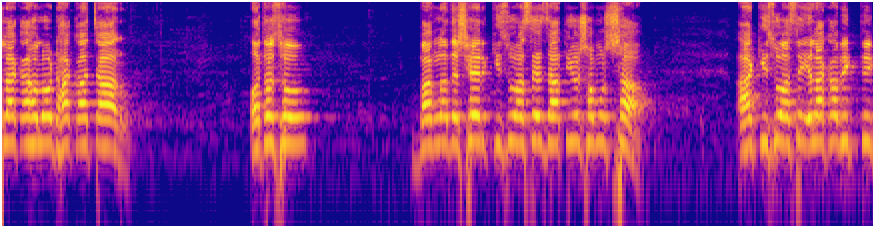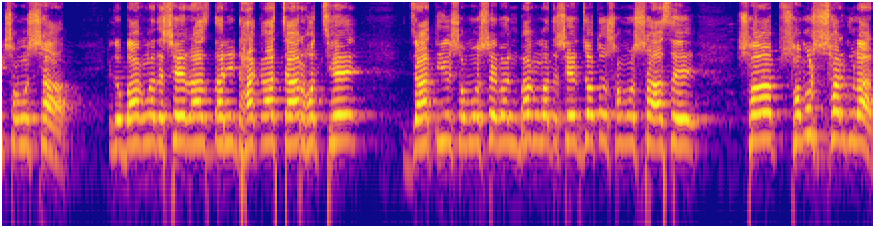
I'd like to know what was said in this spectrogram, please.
এলাকা হলো ঢাকা চার। অথচ বাংলাদেশের কিছু আছে জাতীয় সমস্যা আর কিছু আছে এলাকা ভিত্তিক সমস্যা। কিন্তু বাংলাদেশের রাজধানী ঢাকা চার হচ্ছে জাতীয় সমস্যা এবং বাংলাদেশের যত সমস্যা আছে, সব সমস্যাগুলার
